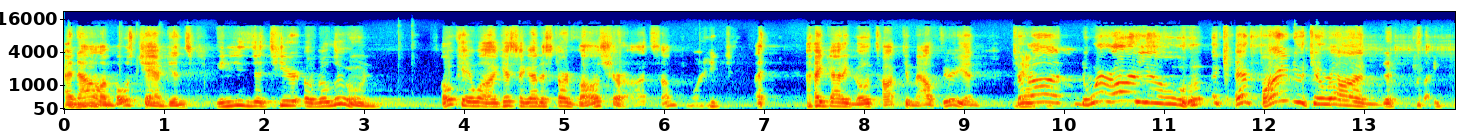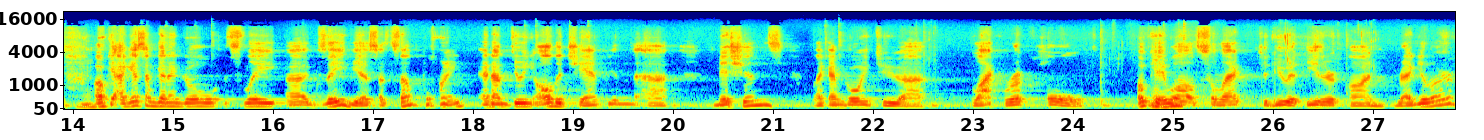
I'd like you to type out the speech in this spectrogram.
And now on both champions, you need the tier of Balloon. Okay, well, I guess I got to start Val'sharah at some point. I, I got to go talk to Malfurion. Tyron, where are you? I can't find you, Tyron. Like, okay, I guess I'm gonna go slay uh, Xavius at some point, and I'm doing all the champion uh, missions. Like I'm going to uh, Black Rook Hold. Okay, well, I'll select to do it either on regular,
